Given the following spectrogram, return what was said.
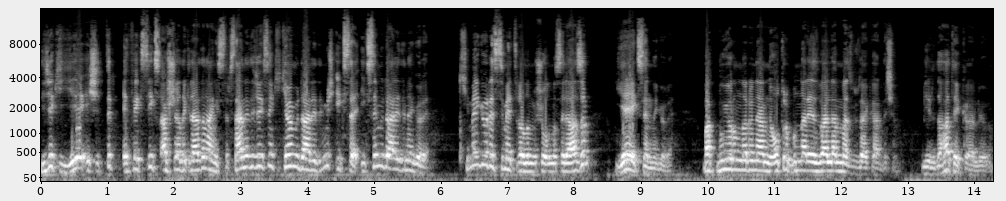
Diyecek ki y eşittir f eksi x aşağıdakilerden hangisidir? Sen de diyeceksin ki kime müdahale edilmiş? X'e. X'e müdahale edilene göre. Kime göre simetri alınmış olması lazım? Y eksenine göre. Bak bu yorumlar önemli. Oturup bunlar ezberlenmez güzel kardeşim. Bir daha tekrarlıyorum.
